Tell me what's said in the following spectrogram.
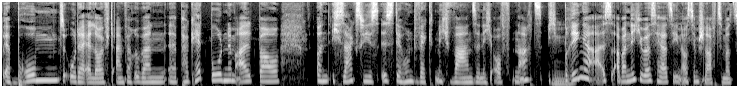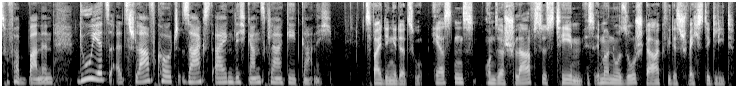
er brummt oder er läuft einfach über einen äh, Parkettboden im Altbau. Und ich sag's wie es ist, der Hund weckt mich wahnsinnig oft nachts. Ich mhm. bringe es aber nicht übers Herz, ihn aus dem Schlafzimmer zu verbannen. Du jetzt als Schlafcoach sagst eigentlich ganz klar, geht gar nicht. Zwei Dinge dazu. Erstens, unser Schlafsystem ist immer nur so stark wie das schwächste Glied.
